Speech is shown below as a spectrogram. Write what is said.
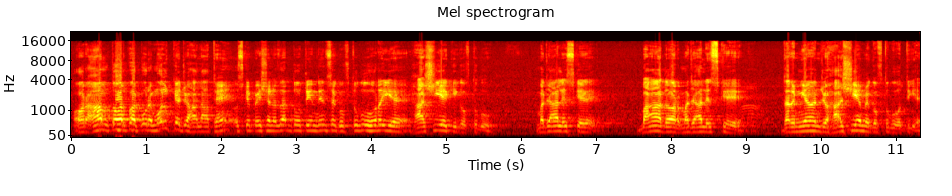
اور عام طور پر پورے ملک کے جو حالات ہیں، اس کے پیش نظر دو تین دن سے گفتگو ہو رہی ہے، حاشیے کی گفتگو۔ مجالس کے بعد اور مجالس کے درمیان جو حاشیے میں گفتگو ہوتی ہے۔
